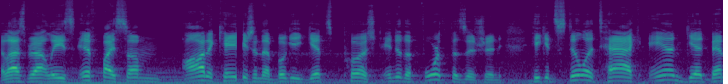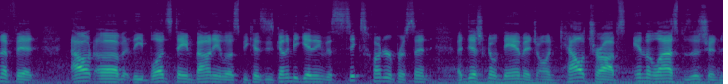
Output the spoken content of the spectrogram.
And last but not least, if by some odd occasion that Boogie gets pushed into the fourth position, he can still attack and get benefit out of the Bloodstained Bounty list because he's going to be getting the 600% additional damage on Caltrops in the last position.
